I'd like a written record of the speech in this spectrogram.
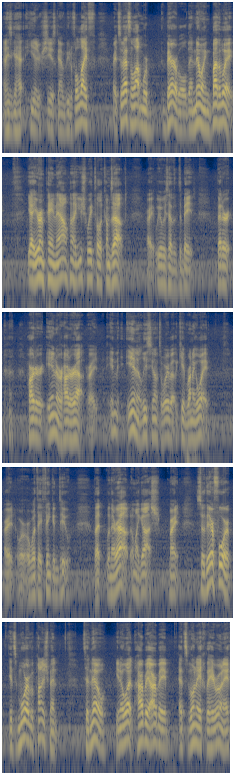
and he's going to he or she is going to have a beautiful life, right? So that's a lot more bearable than knowing, by the way, yeah, you're in pain now. You should wait till it comes out, right? We always have the debate: better, harder in or harder out, right? In in at least you don't have to worry about the kid running away, right, or, or what they think and do. But when they're out, oh my gosh, right? So therefore, it's more of a punishment to know, you know what, harbe arbe etzvonech veheronech,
